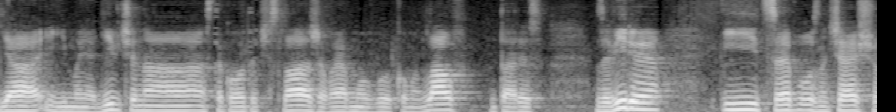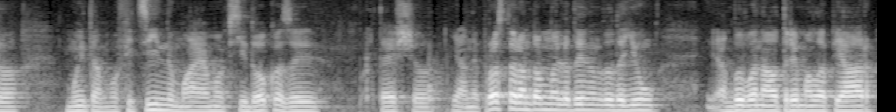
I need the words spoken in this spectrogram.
я і моя дівчина з такого-то числа живемо в Common Law, нотаріус завірює. І це означає, що ми там офіційно маємо всі докази про те, що я не просто рандомну людину додаю, аби вона отримала піар,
